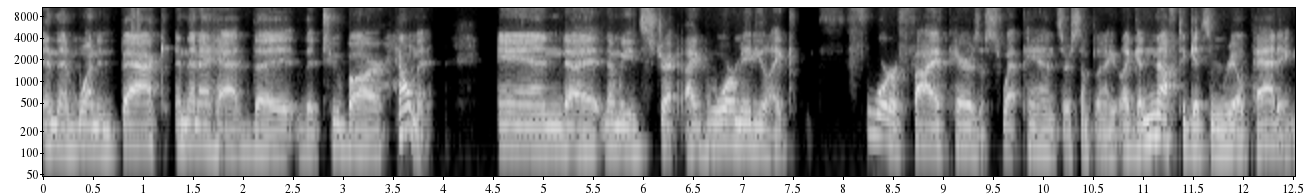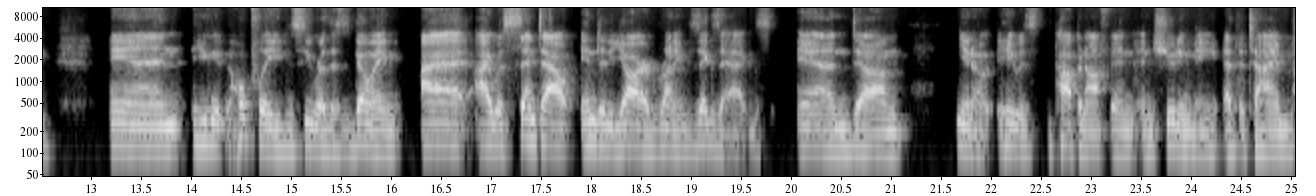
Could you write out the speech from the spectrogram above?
and then one in back. And then I had the, the two bar helmet and uh, then we stre- I wore maybe like four or five pairs of sweatpants or something like, like enough to get some real padding. And you can, hopefully you can see where this is going. I I was sent out into the yard running zigzags, and um, you know he was popping off and and shooting me at the time,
